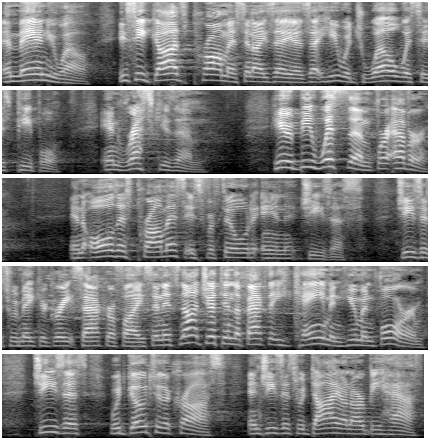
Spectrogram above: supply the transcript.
Emmanuel. You see, God's promise in Isaiah is that he would dwell with his people and rescue them. He would be with them forever. And all this promise is fulfilled in Jesus. Jesus would make a great sacrifice. And it's not just in the fact that he came in human form, Jesus would go to the cross and Jesus would die on our behalf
